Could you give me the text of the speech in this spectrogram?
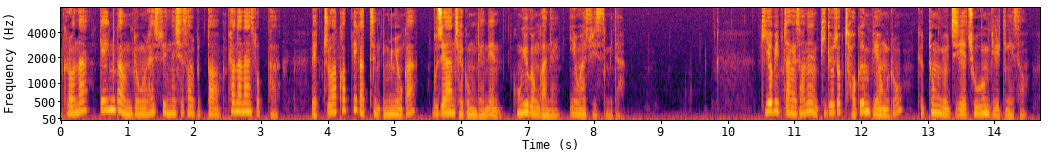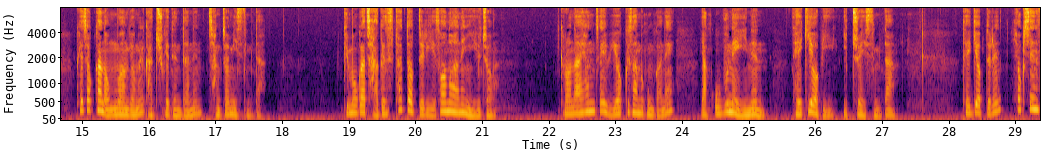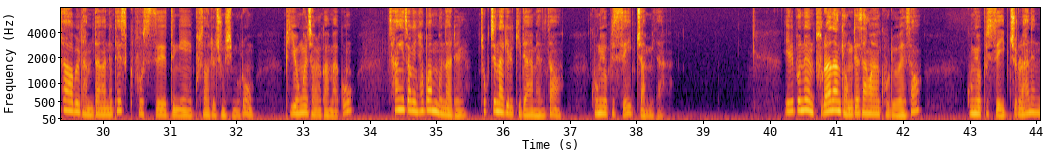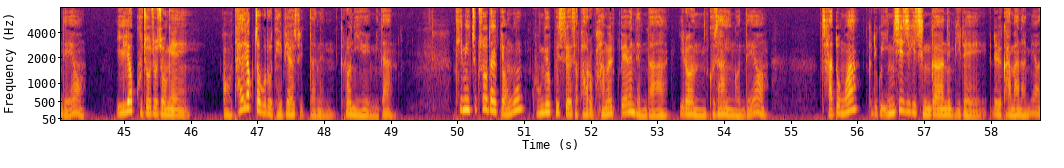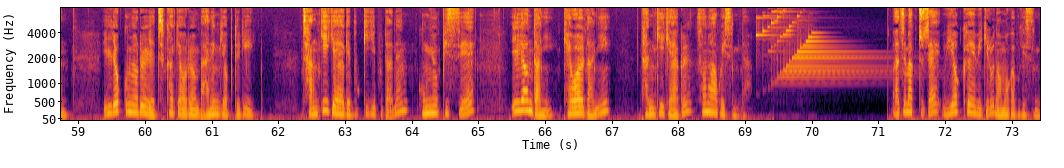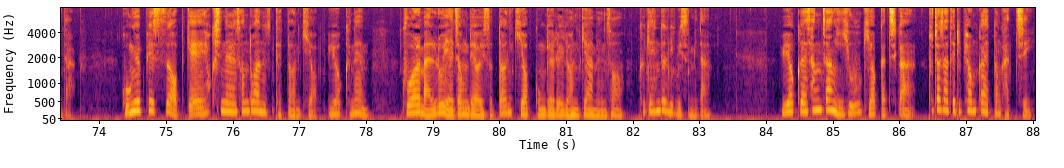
그러나 게임과 운동을 할 수 있는 시설부터 편안한 소파, 맥주와 커피 같은 음료가 무제한 제공되는 공유 공간을 이용할 수 있습니다. 기업 입장에서는 비교적 적은 비용으로 교통 요지의 좋은 빌딩에서 쾌적한 업무 환경을 갖추게 된다는 장점이 있습니다. 규모가 작은 스타트업들이 선호하는 이유죠. 그러나 현재 위워크 사무 공간의 약 5분의 2는 대기업이 입주해 있습니다. 대기업들은 혁신 사업을 담당하는 테스크포스 등의 부서를 중심으로 비용을 절감하고 창의적인 협업 문화를 촉진하기를 기대하면서 공유 오피스에 입주합니다. 일부는 불안한 경제 상황을 고려해서 공유 오피스에 입주를 하는데요. 인력 구조 조정에 어, 탄력적으로 대비할 수 있다는 그런 이유입니다. 팀이 축소될 경우 공유 오피스에서 바로 방을 빼면 된다. 이런 구상인 건데요. 자동화 그리고 임시직이 증가하는 미래를 감안하면 인력 구조를 예측하기 어려운 많은 기업들이 장기 계약에 묶이기보다는 공유 오피스에 1년 단위, 개월 단위 단기 계약을 선호하고 있습니다. 마지막 주제 위워크의 위기로 넘어가 보겠습니다. 공유 오피스 업계의 혁신을 선도하는 듯했던 기업 위워크는 9월 말로 예정되어 있었던 기업 공개를 연기하면서 크게 흔들리고 있습니다. 위워크의 상장 이후 기업 가치가 투자자들이 평가했던 가치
